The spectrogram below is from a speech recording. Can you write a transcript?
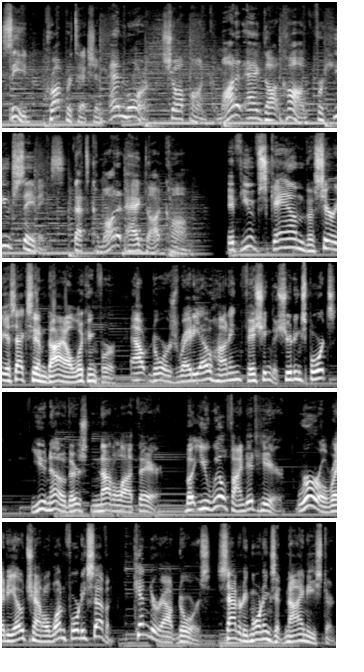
seed, crop protection, and more. Shop on CommoditAg.com for huge savings. That's CommoditAg.com. If you've scanned the Sirius XM dial looking for outdoors radio, hunting, fishing, the shooting sports, you know there's not a lot there. But you will find it here. Rural Radio Channel 147. Kinder Outdoors, Saturday mornings at 9 Eastern.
